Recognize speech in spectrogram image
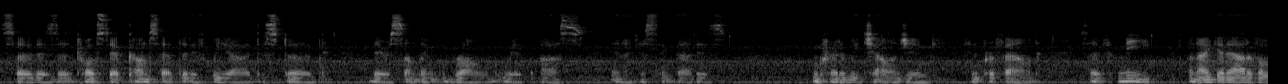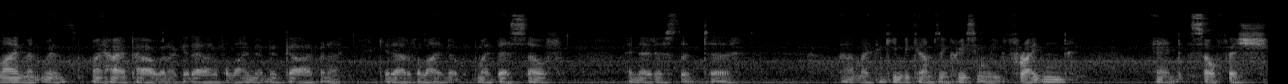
So there's a 12 step concept that if we are disturbed, there's something wrong with us. And I just think that is incredibly challenging and profound. So for me, when I get out of alignment with my higher power, when I get out of alignment with God, when I get out of alignment with my best self, I notice that uh, uh, my thinking becomes increasingly frightened and selfish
